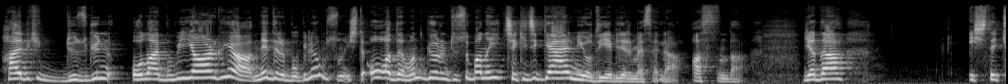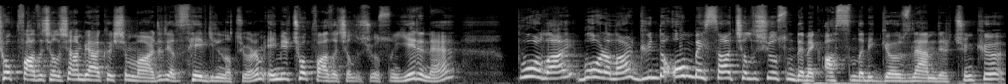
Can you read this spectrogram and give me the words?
halbuki düzgün olay bu bir yargı ya. Nedir bu biliyor musun? İşte o adamın görüntüsü bana hiç çekici gelmiyor diyebilir mesela aslında. Ya da işte çok fazla çalışan bir arkadaşım vardır ya da sevgilin atıyorum. Emir çok fazla çalışıyorsun yerine bu olay bu oralar günde 15 saat çalışıyorsun demek aslında bir gözlemdir. Çünkü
